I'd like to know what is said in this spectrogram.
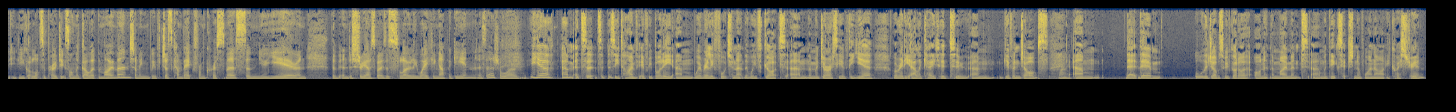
you got lots of projects on the go at the moment. I mean, we've just come back from Christmas and New Year, and the industry, I suppose, is slowly waking up again. Is it? Or yeah, um, it's a it's a busy time for everybody. Um, we're really fortunate that we've got um, the majority of the year already allocated to um, given jobs. Wow. Um, that they're all the jobs we've got on at the moment, um, with the exception of one, are equestrian.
